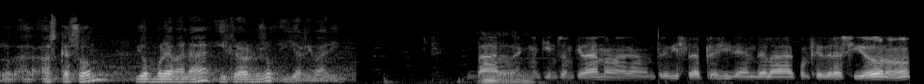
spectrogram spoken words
els que som i on volem anar i creure'ns-ho i arribar-hi Val, aquí ens vam quedar amb l'entrevista del president de la Confederació, no?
